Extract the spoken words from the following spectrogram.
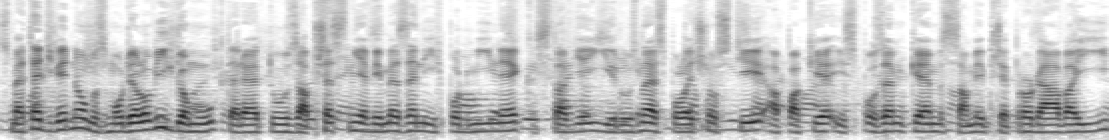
Jsme teď v jednom z modelových domů, které tu za přesně vymezených podmínek stavějí různé společnosti a pak je i s pozemkem sami přeprodávají.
